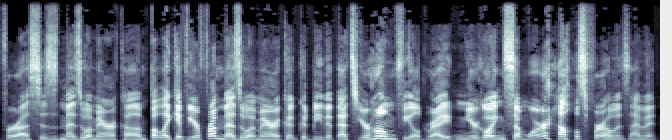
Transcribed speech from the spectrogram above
for us is Mesoamerica. But like if you're from Mesoamerica, it could be that that's your home field, right? And you're going somewhere else for home assignment.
